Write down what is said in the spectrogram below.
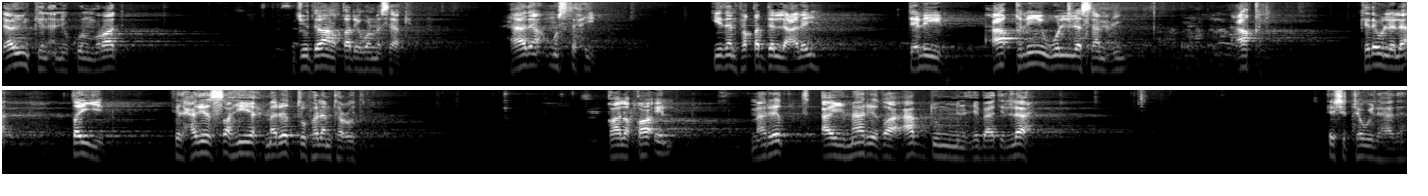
لا يمكن أن يكون المراد جدران القرية والمساكن. هذا مستحيل. إذن فقد دل عليه دليل عقلي ولا سمعي؟ عقلي. كذا ولا لا؟ طيب في الحديث الصحيح مرضت فلم تعدني. قال قائل مرضت أي مرض عبد من عباد الله. إيش التأويل هذا؟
